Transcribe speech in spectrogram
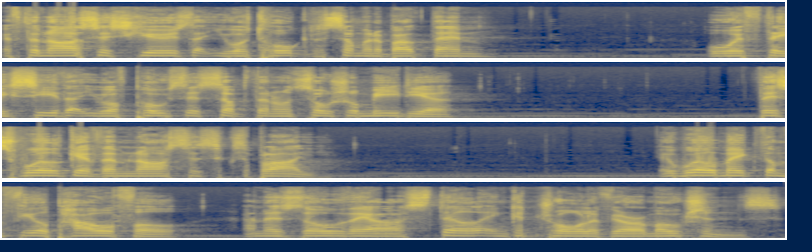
If the narcissist hears that you are talking to someone about them or if they see that you have posted something on social media, this will give them narcissistic supply. It will make them feel powerful and as though they are still in control of your emotions.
